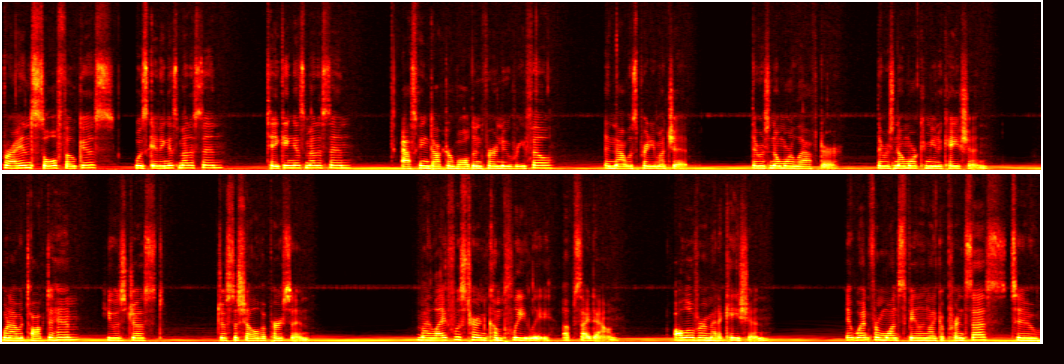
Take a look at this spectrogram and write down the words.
Brian's sole focus was getting his medicine, taking his medicine, asking Dr. Walden for a new refill, and that was pretty much it. There was no more laughter. There was no more communication. When I would talk to him, he was just just a shell of a person. My life was turned completely upside down, all over a medication. It went from once feeling like a princess to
